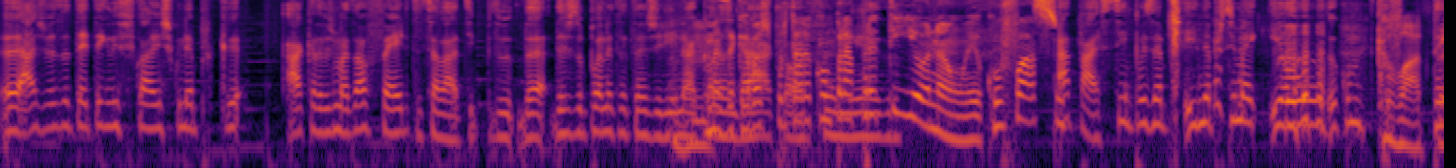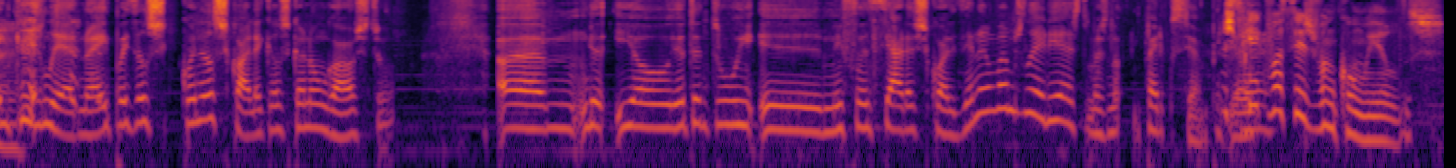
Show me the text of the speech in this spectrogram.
uh, às vezes até tenho dificuldade em escolher porque. Há cada vez mais oferta, sei lá, tipo, do- da- desde o Planeta Tangerina à Mas acabas por estar a comprar para ti ou não? Eu que o faço. Ah, pá, sim, pois é, ainda por cima eu, eu como Que lata. tenho que os ler, não é? E depois eles, quando eles escolhem aqueles que eu não gosto, hum, eu, eu, eu tento eh, me influenciar as escolhas. Dizer, não, vamos ler este, mas não, perco sempre. Mas porquê é que vocês vão com eles?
